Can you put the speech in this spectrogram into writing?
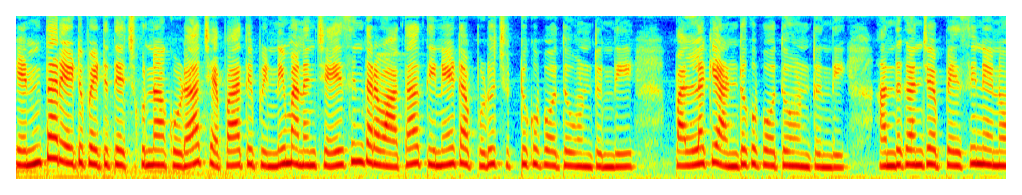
ఎంత రేటు పెట్టి తెచ్చుకున్నా కూడా చపాతి పిండి మనం చేసిన తర్వాత తినేటప్పుడు చుట్టుకుపోతూ ఉంటుంది పళ్ళకి అంటుకుపోతూ ఉంటుంది. అందుకని చెప్పేసి నేను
